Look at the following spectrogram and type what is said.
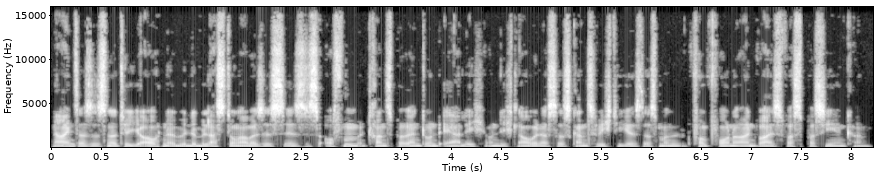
Nein, das ist natürlich auch eine, eine, Belastung, aber es ist, es ist offen, transparent und ehrlich und ich glaube, dass das ganz wichtig ist, dass man von vornherein weiß, was passieren kann.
